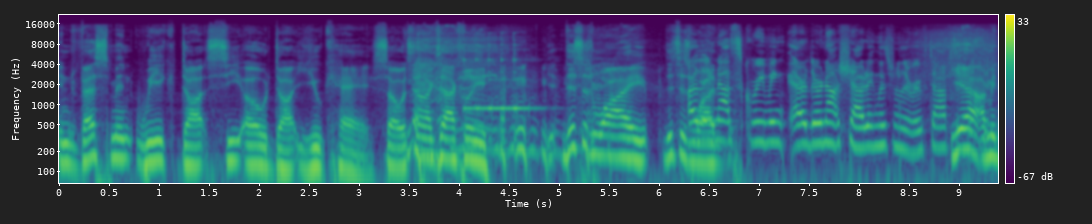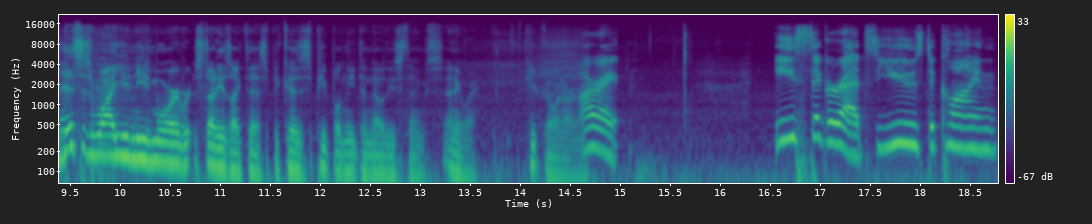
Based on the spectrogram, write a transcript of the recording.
investmentweek.co.uk. So it's not exactly. this is why. This is Are why. they not screaming? Are they not shouting this from the rooftops? yeah, I mean, this is why you need more studies like this because people need to know these things. Anyway, keep going. All right. All right. E-cigarettes use decline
